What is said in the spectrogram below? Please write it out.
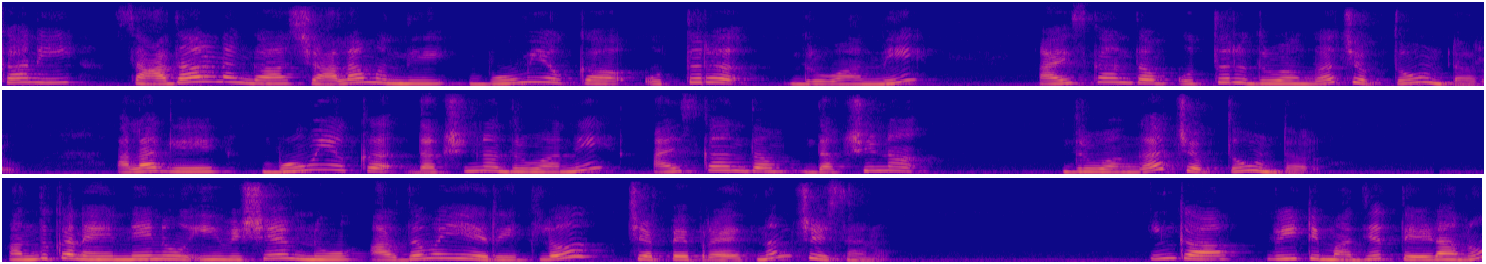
కానీ సాధారణంగా చాలామంది భూమి యొక్క ఉత్తర ధ్రువాన్ని అయస్కాంతం ఉత్తర ధ్రువంగా చెప్తూ ఉంటారు. అలాగే భూమి యొక్క దక్షిణ ధ్రువాన్ని అయస్కాంతం దక్షిణ ధ్రువంగా చెప్తూ ఉంటారు. అందుకనే నేను ఈ విషయంను అర్థమయ్యే రీతిలో చెప్పే ప్రయత్నం చేశాను. ఇంకా వీటి మధ్య తేడాను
